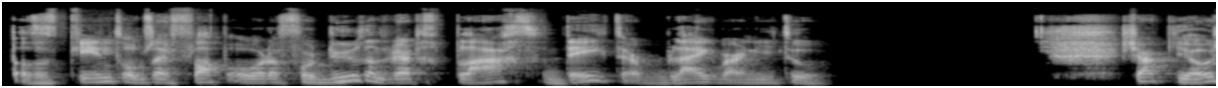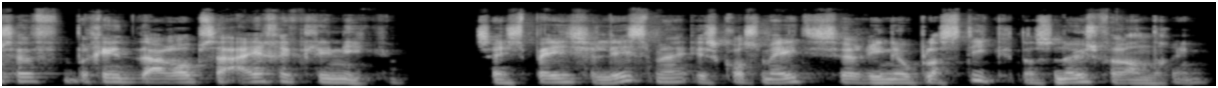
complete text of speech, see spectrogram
Dat het kind om zijn flaporen voortdurend werd geplaagd, deed er blijkbaar niet toe. Jacques Joseph begint daarop zijn eigen kliniek. Zijn specialisme is cosmetische rhinoplastiek, dat is neusverandering.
